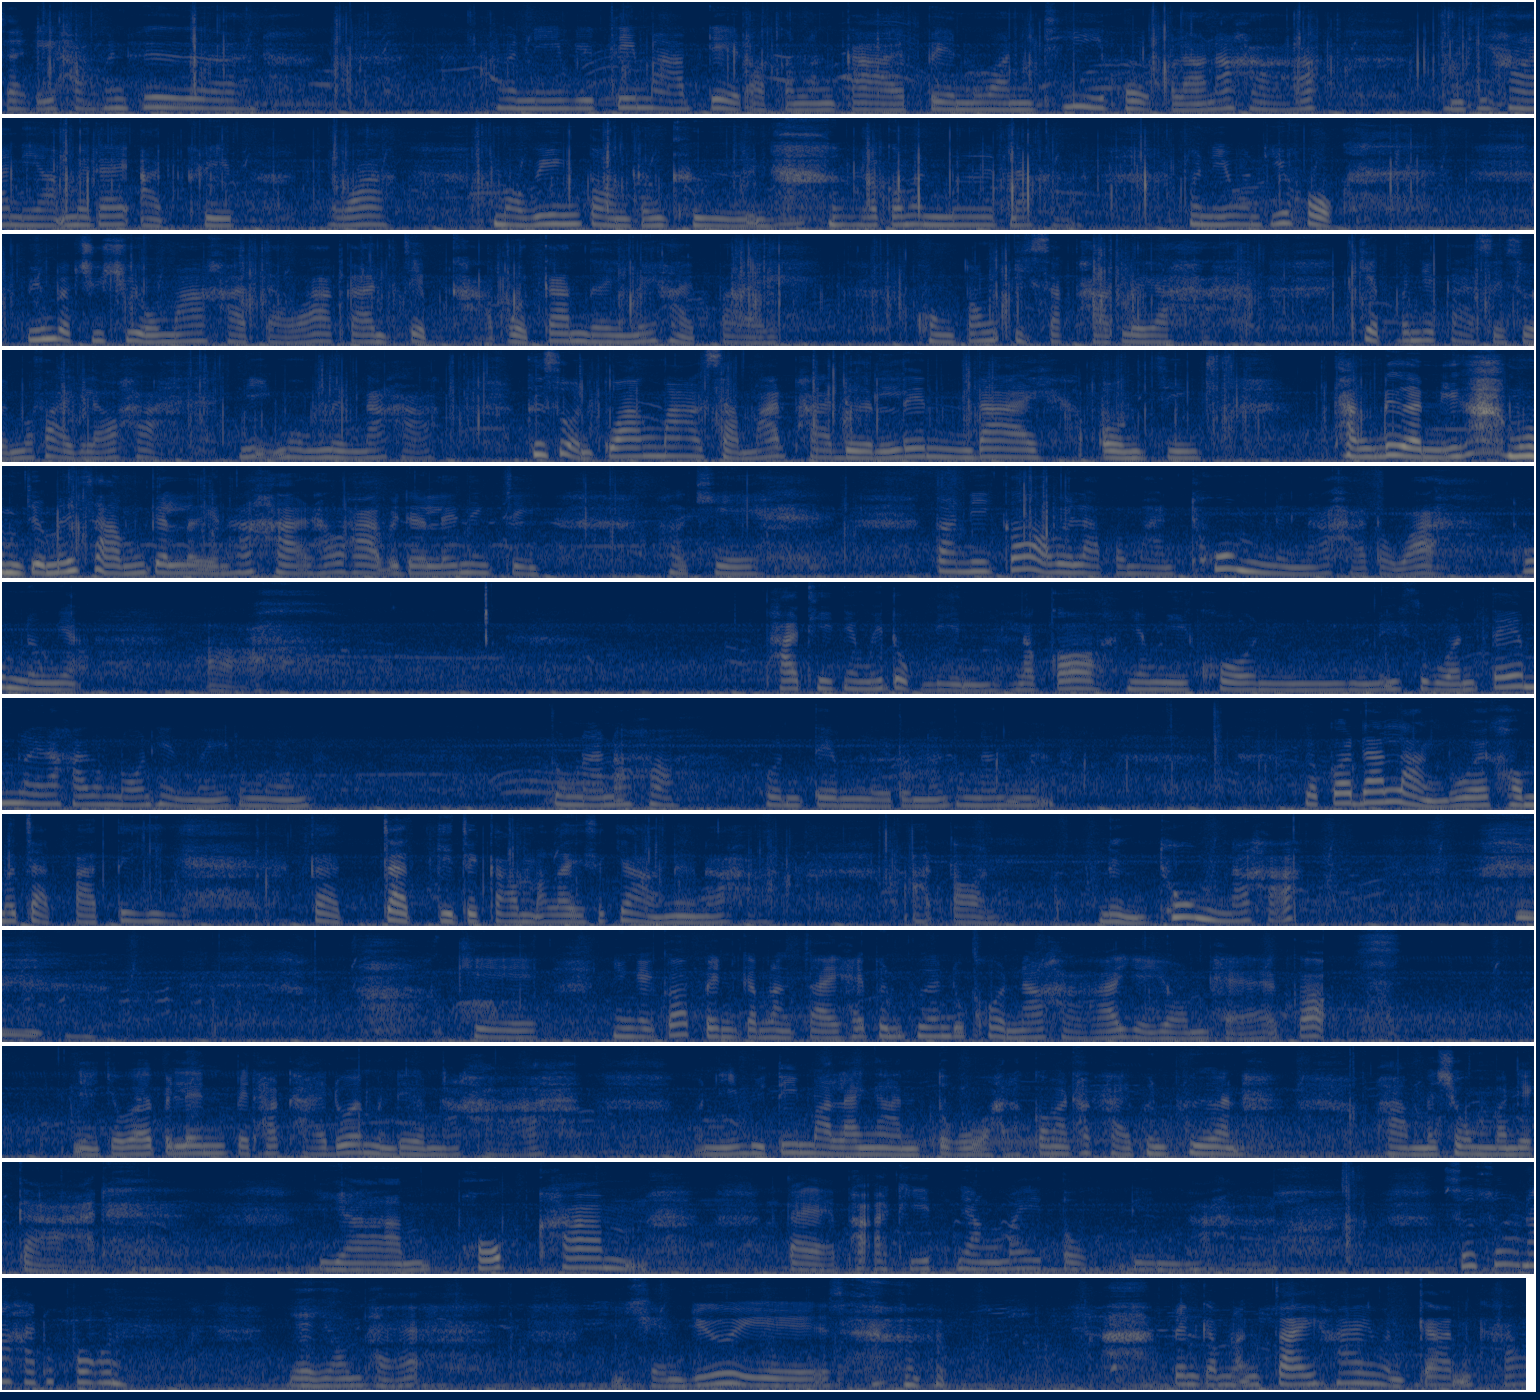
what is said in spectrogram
สวัสดีค่ะเพื่อนๆ วันนี้บิวตี้มาอัปเดตออกกำลังกายเป็นวันที่ 6 แล้วนะคะ วันที่ 5 เนี้ยไม่ได้อัดคลิป เพราะว่ามาวิ่งตอนกลางคืน แล้วก็มันมืดนะคะ วันนี้วันที่ 6 วิ่งแบบชิวๆมากค่ะ แต่ว่าการเจ็บขาปวดกล้ามเนื้อยังไม่หายไป คงต้องอีกสักพักเลยอะค่ะ เก็บบรรยากาศสวยๆมาฝากอีกแล้วค่ะ นี่อีกมุมหนึ่งนะคะ คือส่วนกว้างมากสามารถพาเดินเล่นได้อาจริง ทั้งเดือนนี้ค่ะมุมจะไม่ซ้ำกันเลยนะคะถ้าพาไปเดินเล่นจริงๆโอเค ตอนนี้ก็เวลาประมาณทุ่มหนึ่งนะคะ แต่ว่าทุ่มหนึ่งเนี่ยพระอาทิตย์ยังไม่ตกดิน แล้วก็ยังมีคนอยู่ในสวนเต็มเลยนะคะ ตรงโน้นเห็นไหมตรงโน้น ตรงนั้นนะคะคนเต็มเลยตรงนั้นตรงนั้นตรงนั้น แล้วก็ด้านหลังด้วยเขามาจัดปาร์ตี้กัดจัดกิจกรรมอะไรสักอย่างหนึ่งนะคะอะตอน หนึ่งทุ่มนะคะ โอเค ยังไงก็เป็นกำลังใจให้เพื่อนๆทุกคนนะคะ อย่ายอมแพ้ก็เดี๋ยวจะแวะไปเล่นไปทักทายด้วยเหมือนเดิมนะคะ วันนี้บิวตี้มารายงานตัว แล้วก็มาทักทายเพื่อนๆ พามาชมบรรยากาศ ยามพบค่ำแต่พระอาทิตย์ยังไม่ตกดินนะคะ สู้ๆนะคะทุกคน อย่ายอมแพ้ you can do it เป็นกำลังใจให้เหมือนกันค่ะ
